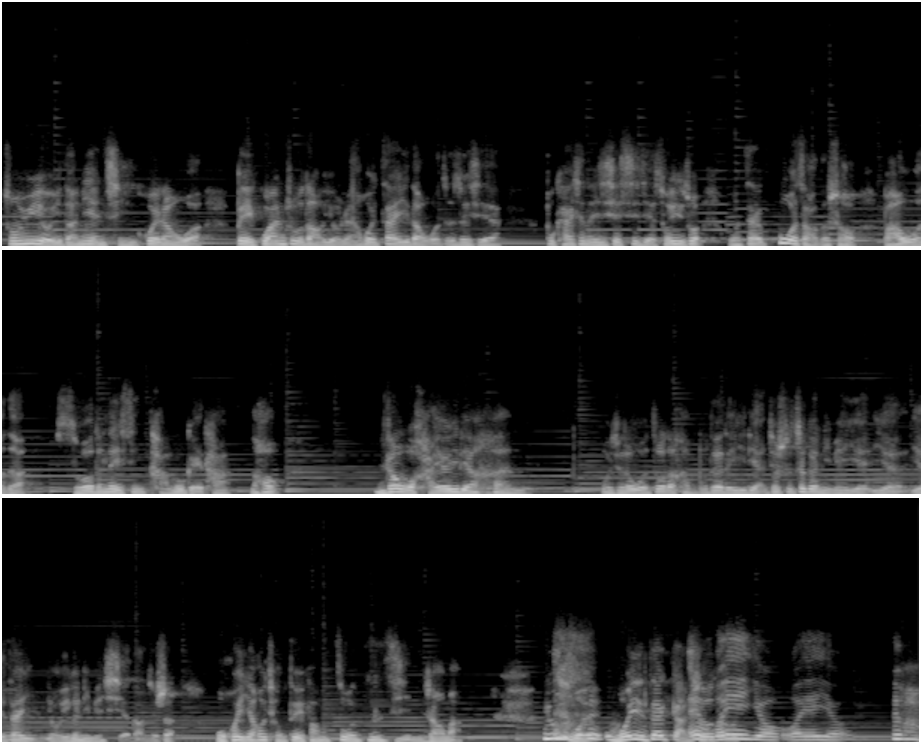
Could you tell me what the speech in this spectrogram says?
终于有一段恋情会让我被关注到，有人会在意到我的这些不开心的一些细节。所以说我在过早的时候把我的所有的内心袒露给他。然后，你知道我还有一点很，我觉得我做的很不对的一点，就是这个里面也也也在嗯有一个里面写到，就是我会要求对方做自己，你知道吗？因为我我也在感哎，受到，我也有，我也有。对吧？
